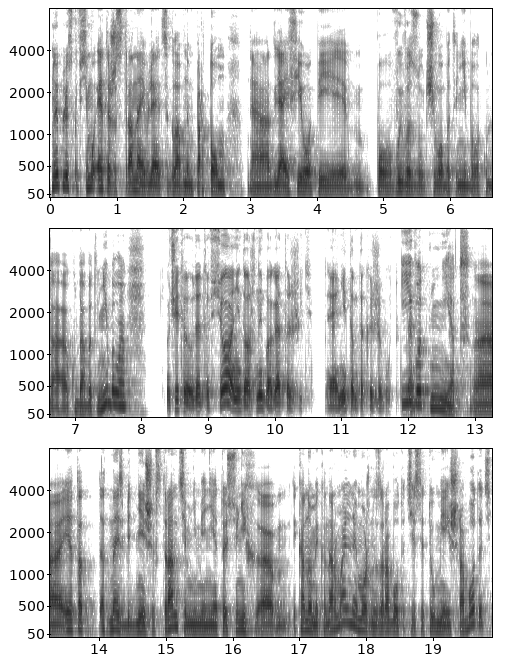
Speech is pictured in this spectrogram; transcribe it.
Ну и плюс ко всему, эта же страна является главным портом а, для Эфиопии по вывозу чего бы то ни было, куда, куда бы то ни было. Учитывая вот это все, они должны богато жить. И они там так и живут. И да? вот нет. А, Это одна из беднейших стран, тем не менее. То есть у них а, экономика нормальная, можно заработать, если ты умеешь работать.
